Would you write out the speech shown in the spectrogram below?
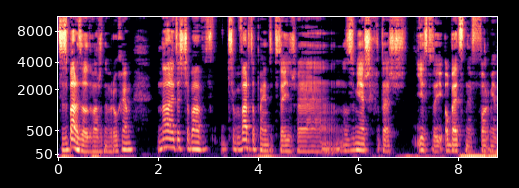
co jest bardzo odważnym ruchem. No ale też trzeba, trzeba warto pamiętać tutaj, że no, zmierzch też jest tutaj obecny w formie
